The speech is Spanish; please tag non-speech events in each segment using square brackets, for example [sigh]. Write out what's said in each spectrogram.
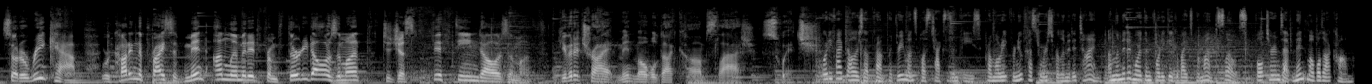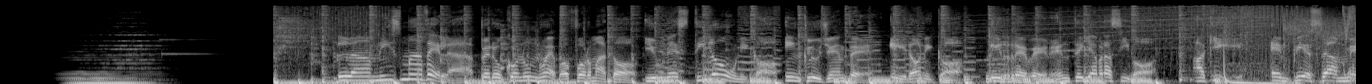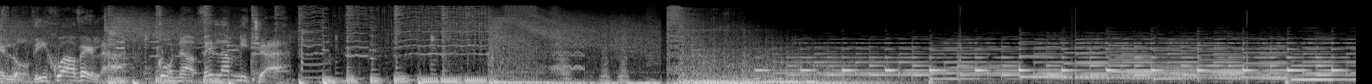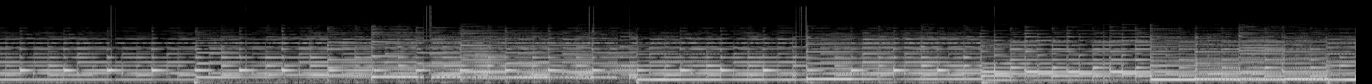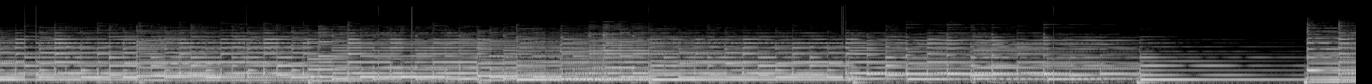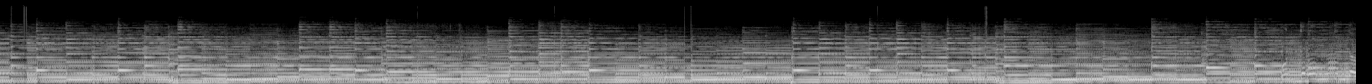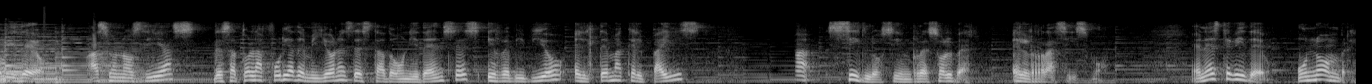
So to recap, we're cutting the price of Mint Unlimited from $30 a month to just $15 a month. Give it a try at mintmobile.com slash switch. $45 up front for three months plus taxes and fees. Promo rate for new customers for limited time. Unlimited more than 40 gigabytes per month. Slows. Full terms at mintmobile.com. La misma vela, pero con un nuevo formato y un estilo único, incluyente, irónico, irreverente y abrasivo. Aquí empieza Me lo dijo Abela con Adela Micha. Días desató la furia de millones de estadounidenses y revivió el tema que el país ha siglos sin resolver, el racismo. En este video, un hombre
